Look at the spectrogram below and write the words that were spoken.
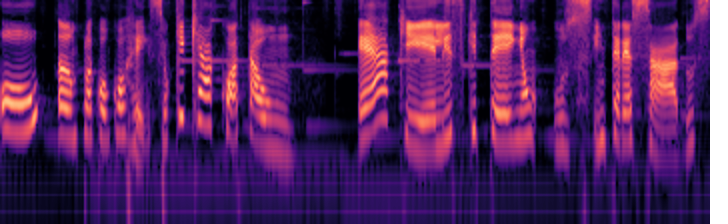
ou ampla concorrência. O que, que é a cota 1? É aqueles que tenham os interessados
